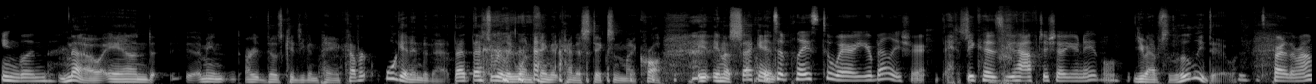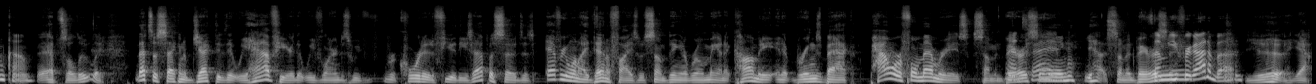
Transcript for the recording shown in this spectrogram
England. no, and I mean, are those kids even paying a cover? We'll get into that. That that's really one thing that kind of sticks in my craw. I- In a second, It's a place to wear your belly shirt because you have to show your navel. you absolutely do. It's part of the rom com. Absolutely. That's a second objective that we have here that we've learned as we've recorded a few of these episodes is everyone identifies with something in a romantic comedy and it brings back powerful memories. Some embarrassing. Yeah, some embarrassing. Some you forgot about. Yeah, yeah.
